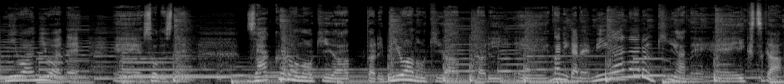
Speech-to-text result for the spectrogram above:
庭にはね、えー、そうですねザクロの木があったりビワの木があったり、えー、何かね実がなる木がね、えー、いくつか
